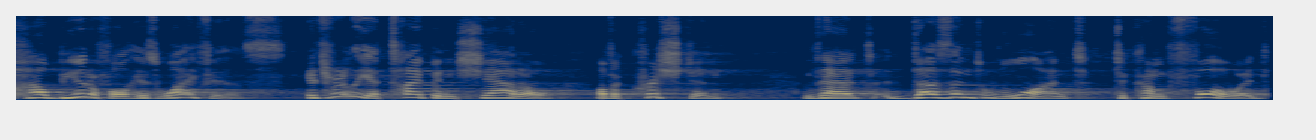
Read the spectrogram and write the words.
how beautiful his wife is. It's really a type and shadow of a Christian that doesn't want to come forward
